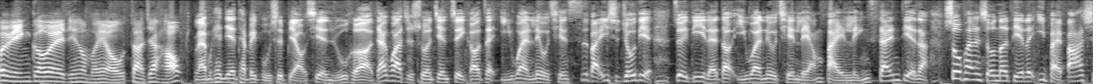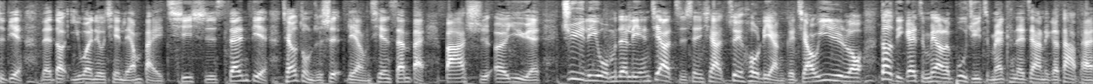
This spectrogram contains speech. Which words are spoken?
慧平，各位听众朋友，大家好。来，我们看今天台北股市表现如何啊？加权指数，今天最高在一万六千四百一十九点，最低来到一万六千两百零三点啊。收盘的时候呢，跌了一百八十点，来到一万六千两百七十三点，成交总值是两千三百八十二亿元。距离我们的连假只剩下最后两个交易日喽，到底该怎么样的布局？怎么样看待这样的一个大盘？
